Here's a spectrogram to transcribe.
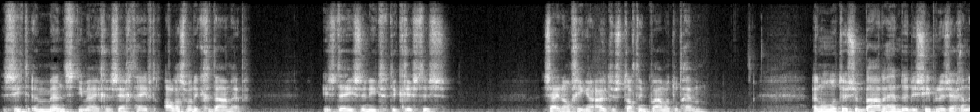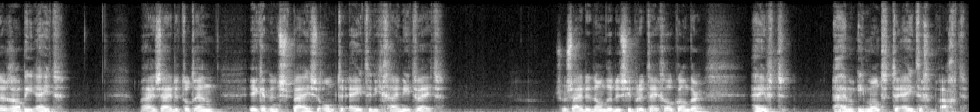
ziet een mens die mij gezegd heeft alles wat ik gedaan heb. Is deze niet de Christus? Zij dan gingen uit de stad en kwamen tot hem. En ondertussen baden hem de discipelen, zeggende: Rabbi, eet. Maar hij zeide tot hen: Ik heb een spijze om te eten die gij niet weet. Zo zeiden dan de discipelen tegen elkander: Heeft hem iemand te eten gebracht?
